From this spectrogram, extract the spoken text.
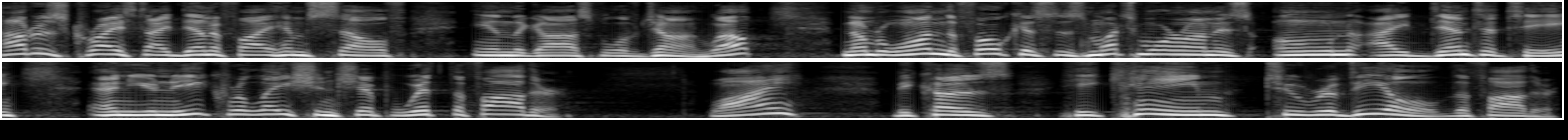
How does Christ identify himself in the Gospel of John? Well, number one, the focus is much more on his own identity and unique relationship with the Father. Why? Because he came to reveal the Father.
